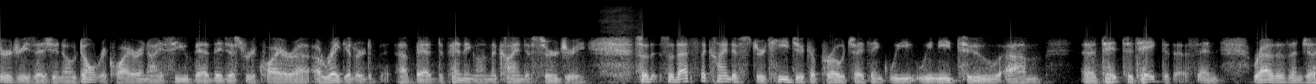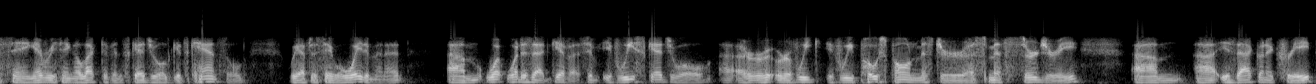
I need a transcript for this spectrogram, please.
surgeries, as you know, don't require an ICU bed; they just require a, a regular de- bed, depending on the kind of surgery. So, th- so that's the kind of strategic approach I think we we need to. Um, uh, to, to take to this. And rather than just saying everything elective and scheduled gets canceled, we have to say, well, wait a minute. Um, what what does that give us? If, if we schedule uh, or, or if we if we postpone Mr. Uh, Smith's surgery, um, uh, is that going to create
